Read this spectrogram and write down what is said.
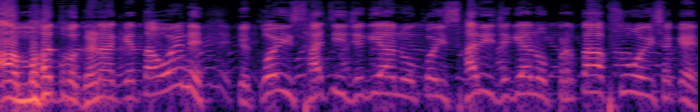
આ મહત્વ ઘણા કહેતા હોય ને કે કોઈ સાચી જગ્યાનો, કોઈ સારી જગ્યાનો પ્રતાપ શું હોય શકે?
